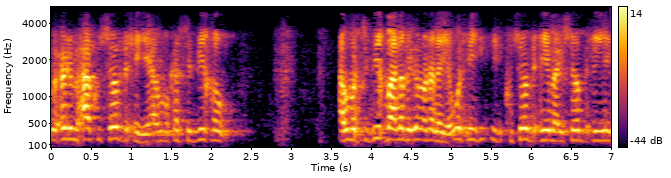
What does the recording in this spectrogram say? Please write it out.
wuxuu yihi maxaa ku soo bixiyey abubakar sidiiqow abubakar sidiiq baa nabiga odhanaya wixii kusoo bixiyey baa isoo bixiyey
